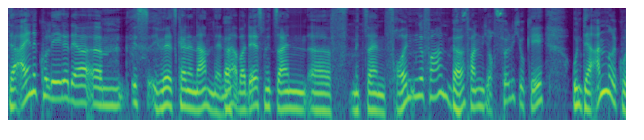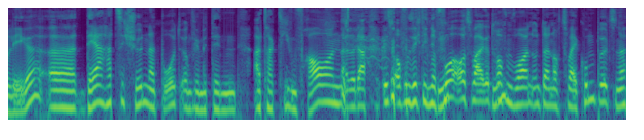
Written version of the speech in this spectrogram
der eine Kollege, der ähm, ist, ich will jetzt keine Namen nennen, ja. ne, aber der ist mit seinen äh, mit seinen Freunden gefahren, ja. fand ich auch völlig okay. Und der andere Kollege, äh, der hat sich schön das Boot irgendwie mit den attraktiven Frauen, also da ist offensichtlich eine hm? Vorauswahl getroffen hm? worden und dann noch zwei Kumpels, ne?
